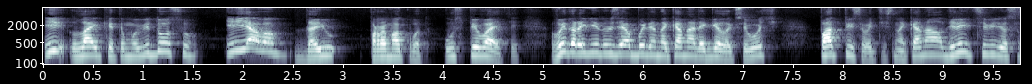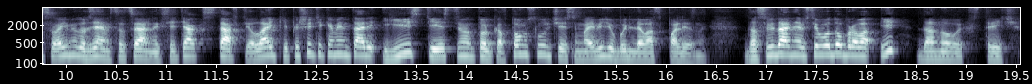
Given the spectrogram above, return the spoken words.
и лайк этому видосу. И я вам даю промокод. Успевайте. Вы, дорогие друзья, были на канале Galaxy Watch. Подписывайтесь на канал, делитесь видео со своими друзьями в социальных сетях, ставьте лайки, пишите комментарии. Естественно, только в том случае, если мои видео были для вас полезны. До свидания, всего доброго и до новых встреч.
